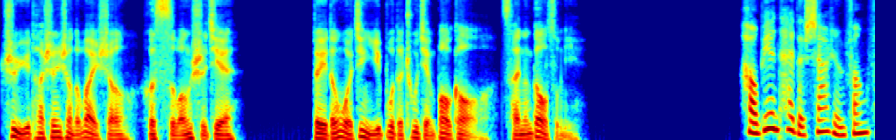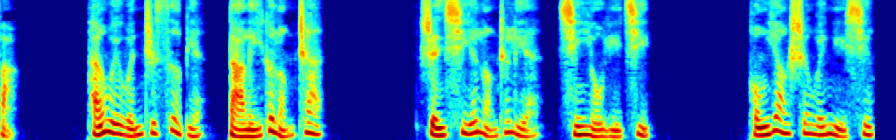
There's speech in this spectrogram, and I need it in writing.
至于他身上的外伤和死亡时间，得等我进一步的初检报告才能告诉你。好变态的杀人方法！谭维闻之色变，打了一个冷战。沈西也冷着脸，心有余悸。同样身为女性，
